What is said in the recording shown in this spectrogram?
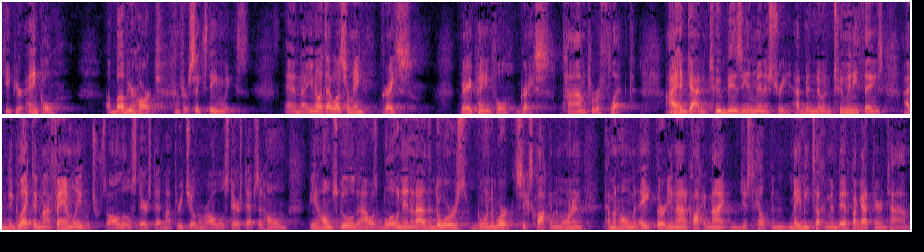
Keep your ankle above your heart for 16 weeks. And uh, you know what that was for me? Grace. Very painful grace. Time to reflect. I had gotten too busy in ministry. I'd been doing too many things. I'd neglected my family, which was all little stair step. My three children were all little stair steps at home, being homeschooled, and I was blowing in and out of the doors, going to work six o'clock in the morning, coming home at eight thirty, nine o'clock at night, just helping, maybe tuck them in bed if I got there in time.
